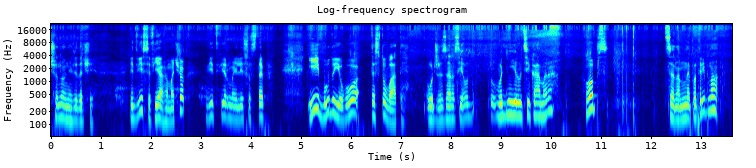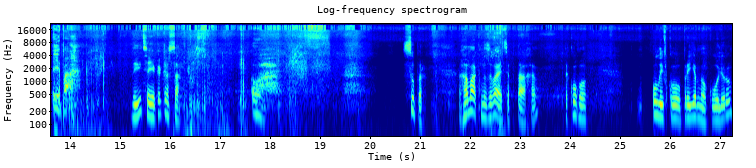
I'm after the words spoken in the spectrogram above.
шановні глядачі. Підвісив я гамачок від фірми Лісостеп і буду його тестувати. Отже, зараз я в одній руці камера. Опс. Це нам не потрібно. Єпа. Дивіться, яка краса. О. Супер. Гамак називається птаха. Такого оливкового приємного кольору.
